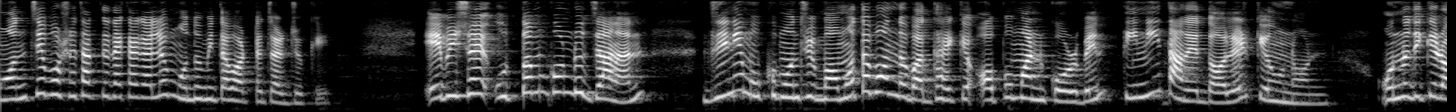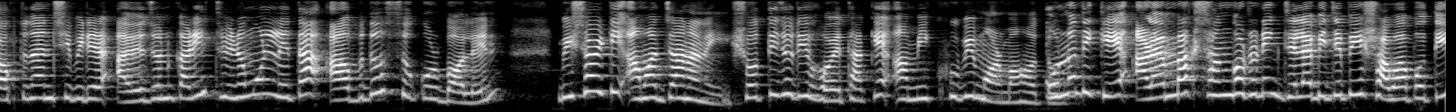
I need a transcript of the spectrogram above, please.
মঞ্চে বসে থাকতে দেখা গেল মধুমিতা ভট্টাচার্যকে। এ বিষয়ে উত্তম কুণ্ডু জানান যিনি মুখ্যমন্ত্রী মমতা বন্দ্যোপাধ্যায়কে অপমান করবেন, তিনি তাদের দলের কেউ নন। অন্যদিকে রক্তদান শিবিরের আয়োজনকারী তৃণমূল নেতা আব্দুস শুকুর বলেন, বিষয়টি আমার জানা নেই। সত্যি যদি হয়ে থাকে, আমি খুবই মর্মাহত। অন্যদিকে আরামবাগ সাংগঠনিক জেলা বিজেপির সভাপতি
